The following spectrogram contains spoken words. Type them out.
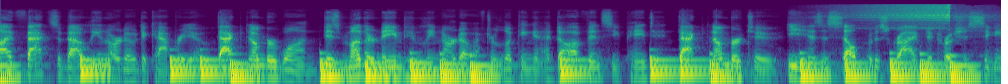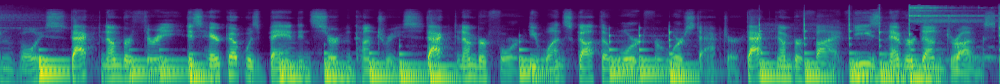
5 facts about Leonardo DiCaprio. Fact number 1. His mother named him Leonardo after looking at a Da Vinci painting. Fact number 2. He has a self-described atrocious singing voice. Fact number 3. His haircut was banned in certain countries. Fact number 4. He once got the award for worst actor. Fact number 5. He's never done drugs.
